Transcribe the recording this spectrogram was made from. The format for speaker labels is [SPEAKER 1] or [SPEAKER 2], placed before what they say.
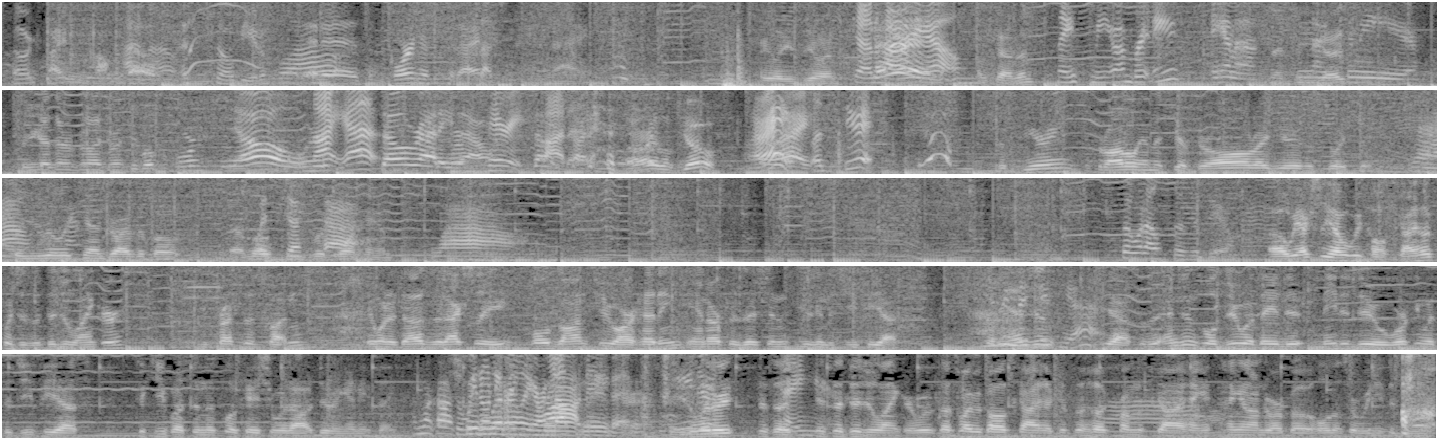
[SPEAKER 1] is so exciting.
[SPEAKER 2] I know. It's so beautiful out.
[SPEAKER 1] It is. It's gorgeous today.
[SPEAKER 2] Such a nice day.
[SPEAKER 3] How you ladies doing?
[SPEAKER 2] Good.
[SPEAKER 1] Good.
[SPEAKER 2] How are you?
[SPEAKER 3] I'm Kevin.
[SPEAKER 2] Nice to meet you. I'm Brittany.
[SPEAKER 1] Anna.
[SPEAKER 3] Nice to meet you guys.
[SPEAKER 1] Nice to meet you.
[SPEAKER 3] So you guys ever been on a joystick boat before?
[SPEAKER 1] No, we're
[SPEAKER 2] Not yet.
[SPEAKER 1] So ready
[SPEAKER 2] We're
[SPEAKER 1] though.
[SPEAKER 2] very
[SPEAKER 1] so
[SPEAKER 2] excited.
[SPEAKER 3] All right, let's go.
[SPEAKER 2] All right,
[SPEAKER 1] right.
[SPEAKER 2] let's do it.
[SPEAKER 3] The steering, the throttle, and the shift are all right here in this joystick.
[SPEAKER 1] Wow.
[SPEAKER 3] So you really can drive the boat at low
[SPEAKER 1] With
[SPEAKER 3] speeds
[SPEAKER 1] just
[SPEAKER 3] with
[SPEAKER 1] that.
[SPEAKER 3] one hand.
[SPEAKER 1] Wow.
[SPEAKER 2] So what else does it do?
[SPEAKER 3] Uh, we actually have what we call Skyhook, which is a digital anchor. You press this button, and what it does, it actually holds on to our heading and our position using the GPS. So
[SPEAKER 2] Using the GPS?
[SPEAKER 3] Yeah, so the engines will do what they do, need to do, working with the GPS to keep us in this location without doing anything.
[SPEAKER 1] Oh my gosh,
[SPEAKER 2] So
[SPEAKER 1] we,
[SPEAKER 2] we don't
[SPEAKER 1] literally are not moving.
[SPEAKER 3] So
[SPEAKER 2] We
[SPEAKER 3] you literally,
[SPEAKER 2] just
[SPEAKER 3] it's a,
[SPEAKER 2] here.
[SPEAKER 3] it's a digital anchor. That's why we call it Skyhook. It's a hook from the sky hanging, hanging onto our boat, holding us where we need to be.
